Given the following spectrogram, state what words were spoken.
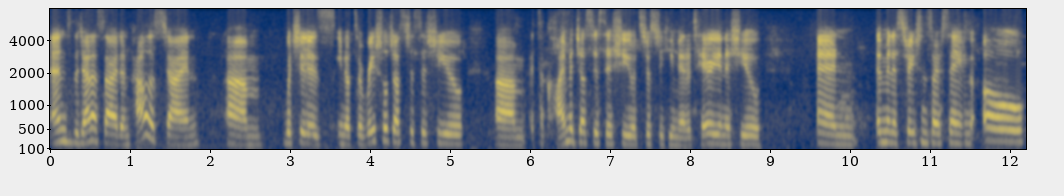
end the genocide in Palestine, um, which is, you know, it's a racial justice issue, um, it's a climate justice issue, it's just a humanitarian issue. And administrations are saying, oh,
